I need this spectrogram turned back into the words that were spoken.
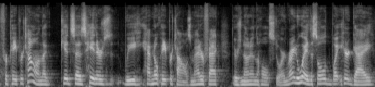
for paper towel, and the kid says, "Hey, there's we have no paper towels. As a matter of fact, there's none in the whole store." And right away, this old white-haired guy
